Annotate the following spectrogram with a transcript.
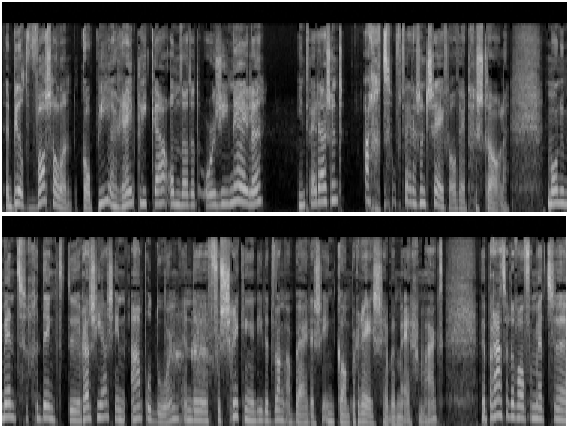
Het beeld was al een kopie, een replica, omdat het originele in 2000 2008 of 2007 al werd gestolen. Het monument gedenkt de razzia's in Apeldoorn... en de verschrikkingen die de dwangarbeiders in Kamp Rees hebben meegemaakt. We praten erover met uh,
